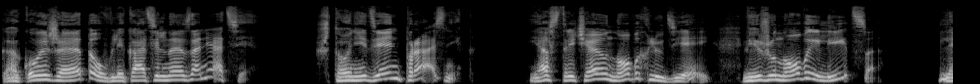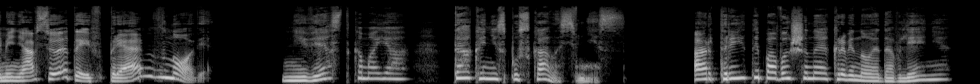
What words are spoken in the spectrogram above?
«Какое же это увлекательное занятие! Что ни день праздник! Я встречаю новых людей, вижу новые лица. Для меня все это и впрямь в нове". Невестка моя так и не спускалась вниз артрит и повышенное кровяное давление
